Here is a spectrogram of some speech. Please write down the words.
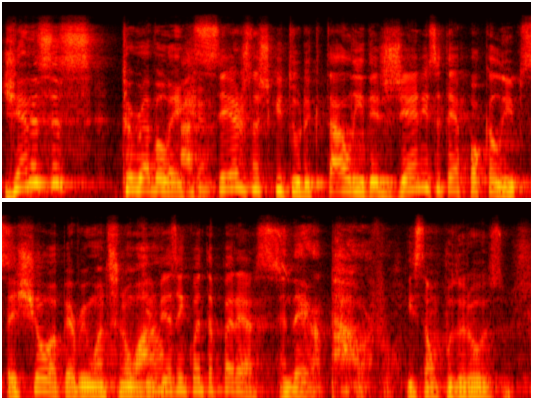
Genesis to Há Revelation. seres na Escritura que está ali desde Gênesis até Apocalipse. They show up every once in a Que de while vez em quando aparece. and they are powerful. E são poderosos.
